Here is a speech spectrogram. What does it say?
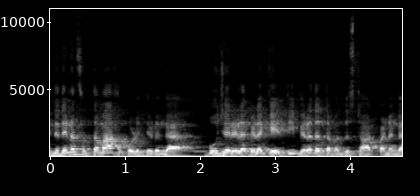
இந்த தினம் சுத்தமாக கொளுத்திடுங்க. பூஜையில் விளக்கேற்றி விரதத்தை வந்து ஸ்டார்ட் பண்ணுங்க.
